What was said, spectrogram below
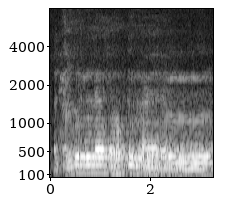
الحمد لله رب العالمين.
